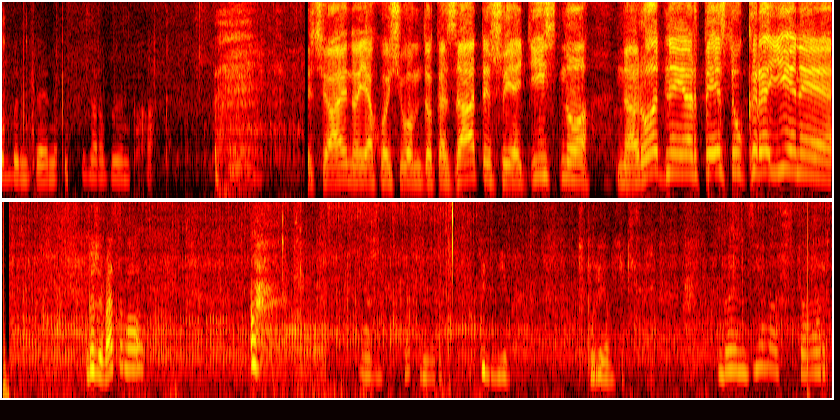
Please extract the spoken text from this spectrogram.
Не стало бензину. Зараз будемо пхати. Звичайно, я хочу вам доказати, що я дійсно народний артист України. Дуже весело. Боже, як мене підвів. Тупорив якийсь. Бензина старт.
